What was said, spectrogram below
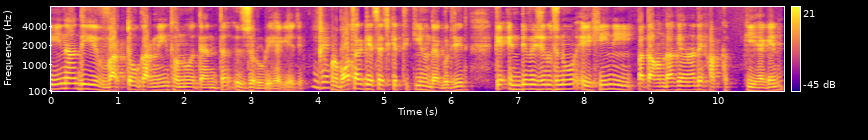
ਇਹਨਾਂ ਦੀ ਵਰਤੋਂ ਕਰਨੀ ਤੁਹਾਨੂੰ ਅਤਿਅੰਤ ਜ਼ਰੂਰੀ ਹੈਗੀ ਹੈ ਜੀ। ਹੁਣ ਬਹੁਤ ਸਾਰੇ ਕੇਸਿਸ ਕਿੱਥੇ ਕੀ ਹੁੰਦਾ ਗੁਰਜੀਤ? ਕਿ ਇੰਡੀਵਿਜੂਅਲਸ ਨੂੰ ਇਹੀ ਨਹੀਂ ਪਤਾ ਹੁੰਦਾ ਕਿ ਉਹਨਾਂ ਦੇ ਹੱਕ ਕੀ ਹੈਗੇ ਨੇ।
